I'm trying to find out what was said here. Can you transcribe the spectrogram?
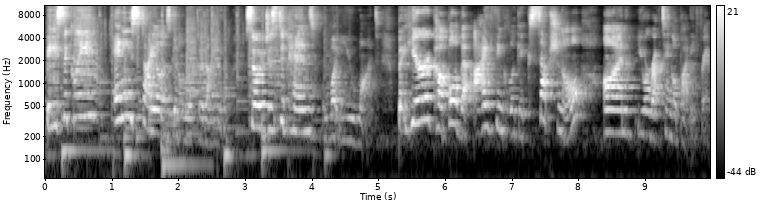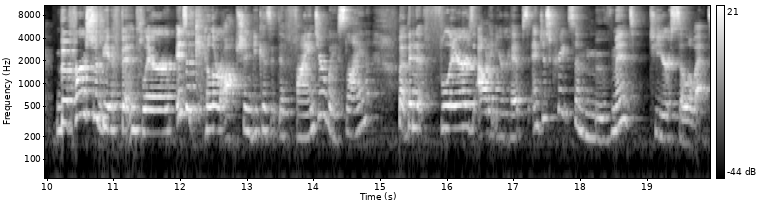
Basically, any style is gonna look good on you. So it just depends what you want. But here are a couple that I think look exceptional on your rectangle body frame. The first would be a fit and flare. It's a killer option because it defines your waistline, but then it flares out at your hips and just creates some movement to your silhouette.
